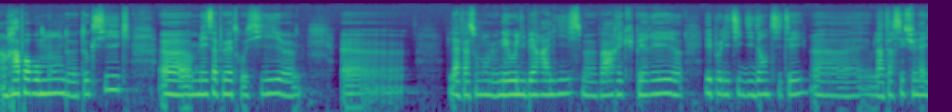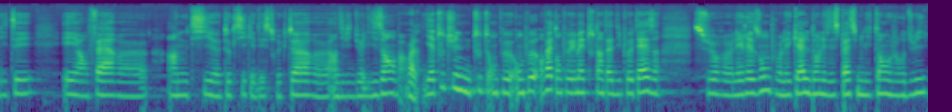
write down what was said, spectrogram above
un rapport au monde toxique, mais ça peut être aussi la façon dont le néolibéralisme va récupérer euh, les politiques d'identité, l'intersectionnalité et en faire un outil toxique et destructeur, individualisant. il y a toute une, on peut, on peut, en fait, on peut émettre tout un tas d'hypothèses sur les raisons pour lesquelles dans les espaces militants aujourd'hui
